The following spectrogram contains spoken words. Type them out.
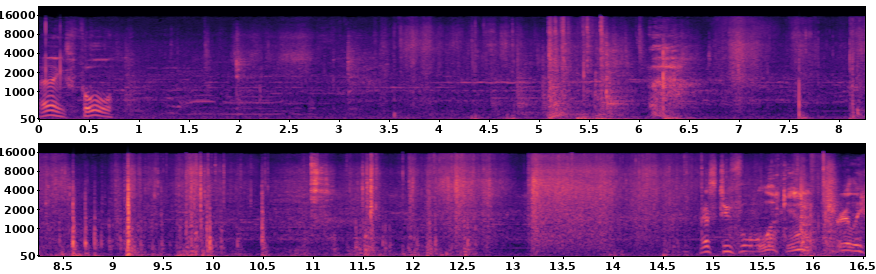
That thing's full. That's too full to look at, really.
